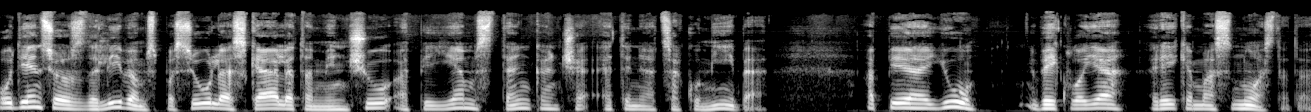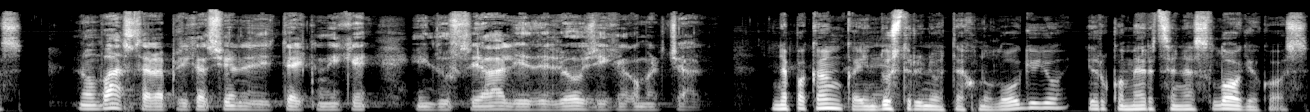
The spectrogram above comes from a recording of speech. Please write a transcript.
Audiencijos dalyviams pasiūlęs keletą minčių apie jiems tenkančią etinę atsakomybę, apie jų veikloje reikiamas nuostatas. Non basta l'applicazione di tecniche industriali e di logica commerciale. Nepakanka industrinių technologijų ir komercinės logikos.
